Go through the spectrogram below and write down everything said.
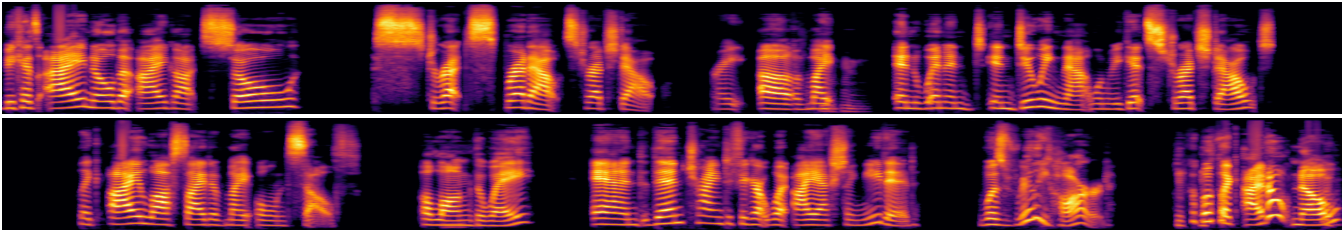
because i know that i got so stretched spread out stretched out right of my mm-hmm. and when in, in doing that when we get stretched out like i lost sight of my own self mm-hmm. along mm-hmm. the way and then trying to figure out what i actually needed was really hard I was like, I don't know.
